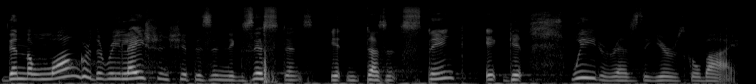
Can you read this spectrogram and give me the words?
Then the longer the relationship is in existence it doesn't stink. It gets sweeter as the years go by.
